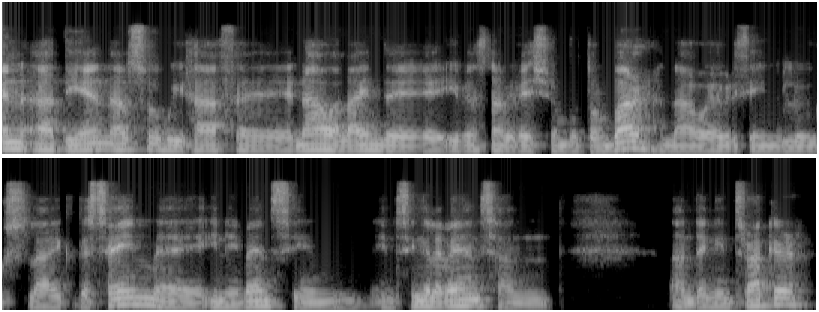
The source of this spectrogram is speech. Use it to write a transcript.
And at the end, also, we have uh, now aligned the events navigation button bar. Now everything looks like the same uh, in events, in, in single events, and and then in tracker.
